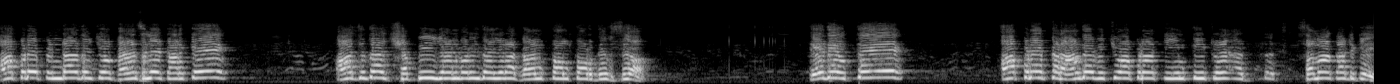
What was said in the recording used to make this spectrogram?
ਆਪਣੇ ਪਿੰਡਾਂ ਦੇ ਵਿੱਚੋਂ ਫੈਸਲੇ ਕਰਕੇ ਅੱਜ ਦਾ 26 ਜਨਵਰੀ ਦਾ ਜਿਹੜਾ ਗਣਤੰਤਰ ਦਿਵਸ ਆ, ਇਹਦੇ ਉੱਤੇ ਆਪਣੇ ਘਰਾਂ ਦੇ ਵਿੱਚੋਂ ਆਪਣਾ ਕੀਮਤੀ ਸਮਾਂ ਕੱਢ ਕੇ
